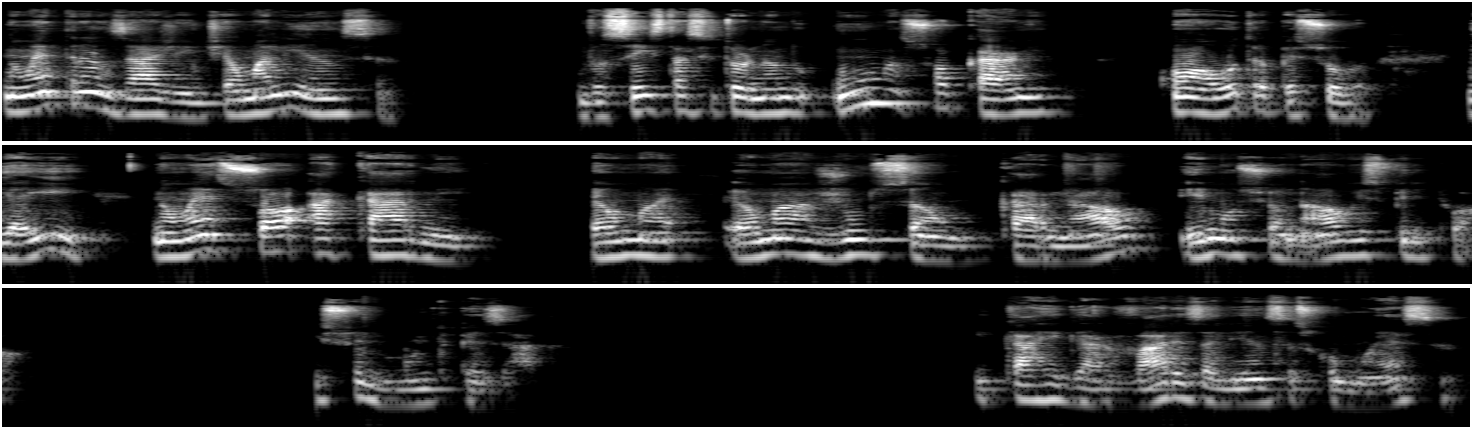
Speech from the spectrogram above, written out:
Não é transar, gente, é uma aliança. Você está se tornando uma só carne com a outra pessoa. E aí, não é só a carne, é uma, é uma junção carnal, emocional e espiritual. Isso é muito pesado. E carregar várias alianças como essa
